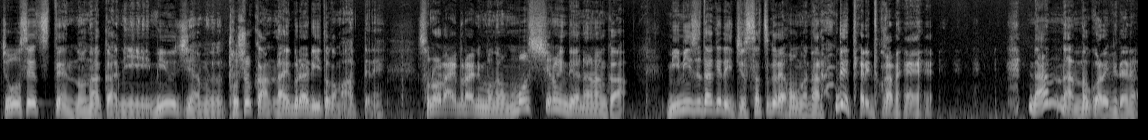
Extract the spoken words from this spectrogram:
常設展の中にミュージアム図書館ライブラリーとかもあってね。そのライブラリーもね面白いんだよな。なんかミミズだけで10冊ぐらい本が並んでたりとかね。何なんの？これみたいな。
